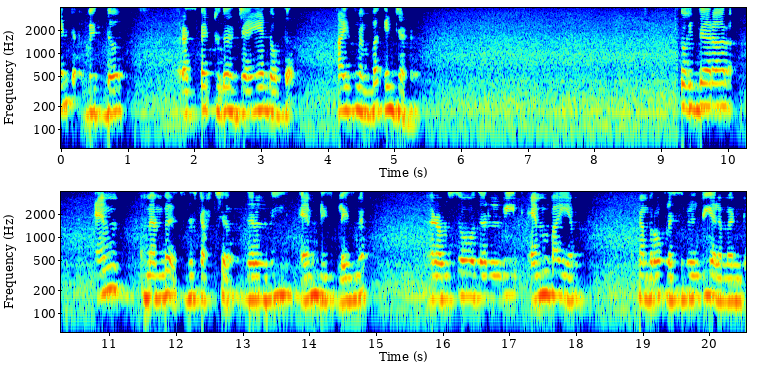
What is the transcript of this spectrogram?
end with the respect to the j end of the ith member in general. So if there are m members the structure there will be m displacement and also there will be m by m number of flexibility element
